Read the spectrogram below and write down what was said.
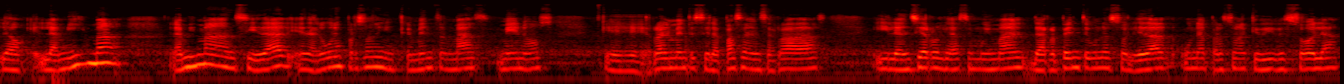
la, misma, la misma ansiedad, en algunas personas incrementan más, menos, que realmente se la pasan encerradas y el encierro le hace muy mal, de repente una soledad, una persona que vive sola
